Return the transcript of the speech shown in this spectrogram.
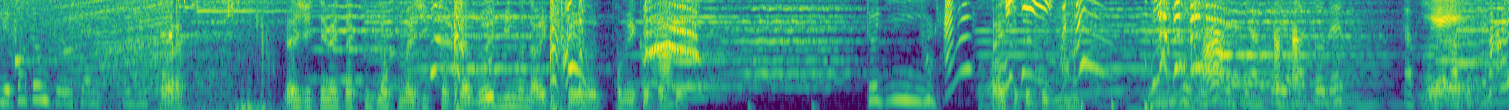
les fantômes, c'est aussi un petit Ouais. Là, j'ai été mettre un coup de lampe magique sur le tableau et bing, on a récupéré notre premier copain. Todd. Toddy Ouais, il s'appelle Toddy. Toddy. Après, il y aura Toadette. Après, il y aura.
